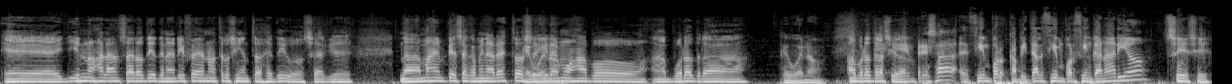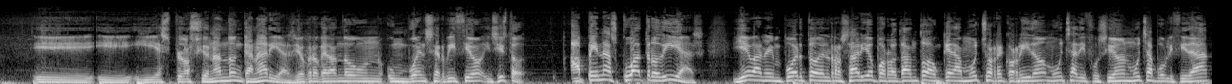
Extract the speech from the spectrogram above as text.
eh, irnos a Lanzarote y Tenerife es nuestro siguiente objetivo. O sea que nada más empieza a caminar esto, Qué bueno. seguiremos a por, a por otra qué bueno. a por otra ciudad. Empresa, eh, 100 por- capital 100% canario Sí, sí. y, y- y explosionando en Canarias. Yo creo que dando un, un buen servicio, insisto. Apenas cuatro días llevan en Puerto del Rosario, por lo tanto, aún queda mucho recorrido, mucha difusión, mucha publicidad.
